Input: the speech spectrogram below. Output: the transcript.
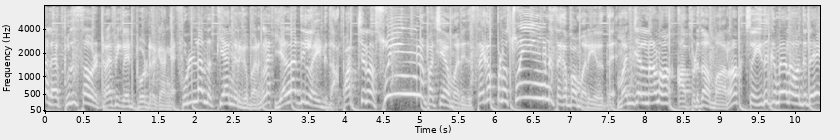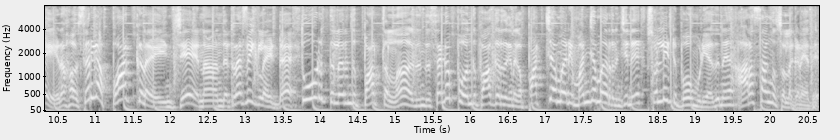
மக்கால புதுசா ஒரு டிராபிக் லைட் போட்டிருக்காங்க. ஃபுல்லா அந்த தியாங்க இருக்கு பாருங்களேன். எல்லாத்தையும் லைட் தான். பச்சைனா ஸ்விங்னு பச்சையா மாறிடுது. சிகப்புனா ஸ்விங்னு சிகப்பா மாறிடுது. மஞ்சள்னாலும் அப்படிதான் மாறும். சோ இதுக்கு மேல வந்துட்டு "ஏய், நான் சரியா பார்க்கல இன்ச்சே. நான் அந்த டிராபிக் லைட்டை தூரத்துல இருந்து பார்த்தலாம். அது இந்த சிகப்பு வந்து பாக்குறதுக்கு எனக்கு பச்சை மாதிரி மஞ்சள் மாதிரி இருந்துச்சுன்னு சொல்லிட்டு போக முடியாதுன்னு அரசாங்கம் சொல்ல கிடையாது.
